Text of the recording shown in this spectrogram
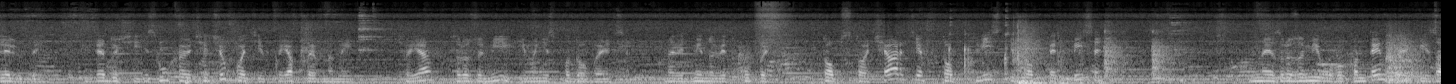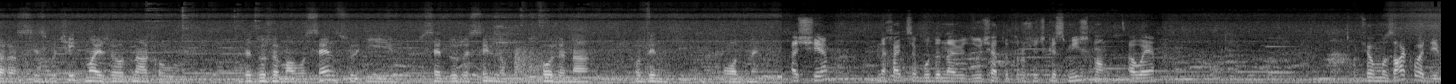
для людей, для душі. І слухаючи цю платівку, я впевнений, що я зрозумію і мені сподобається. На відміну від купи топ 100 чартів, топ 200, топ 5000 незрозумілого контенту, який зараз і звучить майже однаково, де дуже мало сенсу і все дуже сильно схоже на один одне. А ще, нехай це буде навіть звучати трошечки смішно, але у цьому закладі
